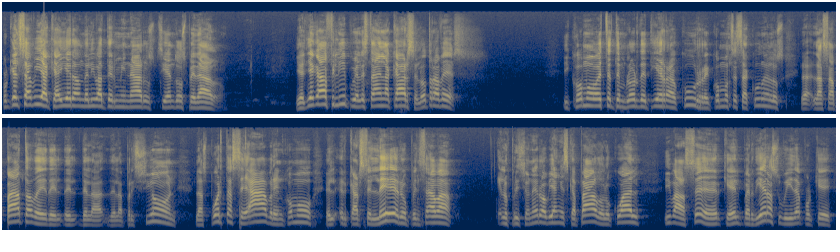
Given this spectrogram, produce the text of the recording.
Porque él sabía que ahí era donde él iba a terminar siendo hospedado. Y él llega a Filipo y él está en la cárcel otra vez y cómo este temblor de tierra ocurre, cómo se sacuden los, la, zapata de, la, prisión, las puertas se abren, cómo el, el, carcelero pensaba que los prisioneros habían escapado, lo cual iba a hacer que él perdiera su vida porque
